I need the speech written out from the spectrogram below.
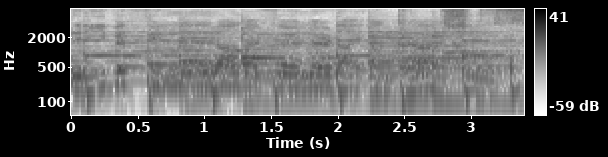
Den river fyller av deg, føler deg unconscious.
